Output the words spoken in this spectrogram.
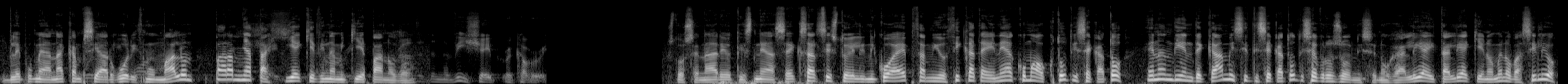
Βλέπουμε ανάκαμψη αργού ρυθμού μάλλον παρά μια ταχεία και δυναμική επάνωδο. Στο σενάριο της νέας έξαρσης, το ελληνικό ΑΕΠ θα μειωθεί κατά 9,8% έναντι 11,5% της Ευρωζώνης, ενώ Γαλλία, Ιταλία και Ηνωμένο Βασίλειο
